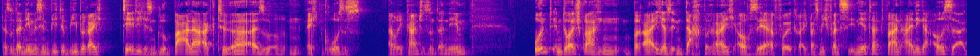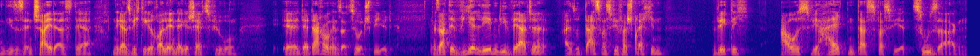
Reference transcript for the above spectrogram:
Das Unternehmen ist im B2B-Bereich tätig, ist ein globaler Akteur, also echt ein großes amerikanisches Unternehmen und im deutschsprachigen Bereich, also im Dachbereich, auch sehr erfolgreich. Was mich fasziniert hat, waren einige Aussagen dieses Entscheiders, der eine ganz wichtige Rolle in der Geschäftsführung äh, der Dachorganisation spielt. Er sagte, wir leben die Werte, also das, was wir versprechen, wirklich aus. Wir halten das, was wir zusagen.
